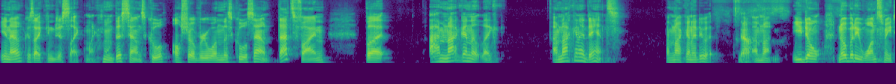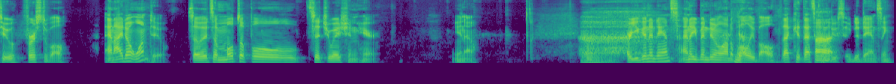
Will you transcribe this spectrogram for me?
you know, because I can just like, I'm like, hmm, this sounds cool. I'll show everyone this cool sound. That's fine. But I'm not gonna like I'm not gonna dance. I'm not gonna do it. No. I'm not you don't nobody wants me to, first of all. And I don't want to. So it's a multiple situation here. You know. Are you gonna dance? I know you've been doing a lot of No. volleyball. That could, that's Uh, conducive to dancing.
